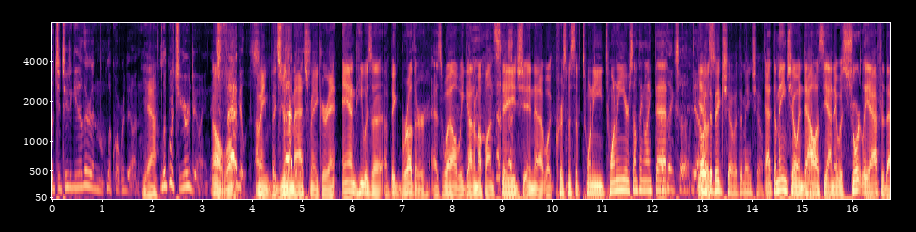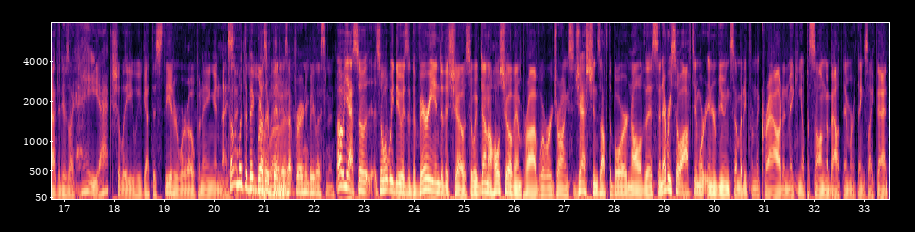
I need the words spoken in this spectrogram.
Put you two together and look what we're doing. Yeah. Look what you're doing. It's oh, well, fabulous. I mean, but It's you're the matchmaker, and, and he was a, a big brother as well. We got him up on stage in uh, what Christmas of 2020 or something like that? I think so. Yeah. Yeah, oh, at was- the big show, at the main show. At the main show in Dallas, yeah, and it was shortly after that that he was like, "Hey, actually, we've got this theater we're opening," and I Tell said, them what the Big Brother bit is up for anybody listening. Oh yeah, so so what we do is at the very end of the show. So we've done a whole show of improv where we're drawing suggestions off the board and all of this, and every so often we're interviewing somebody from the crowd and making up a song about them or things like that.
